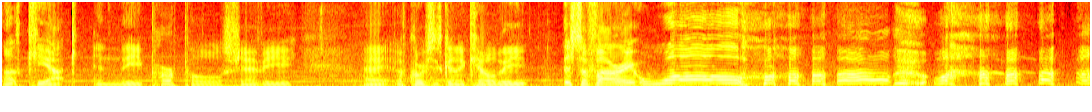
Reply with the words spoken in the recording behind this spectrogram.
That's Kiak in the purple Chevy. Uh, of course he's going to kill the, the Safari. Whoa! Whoa!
